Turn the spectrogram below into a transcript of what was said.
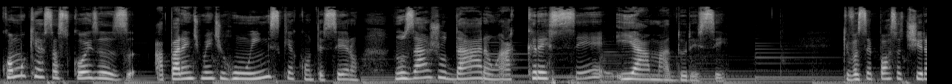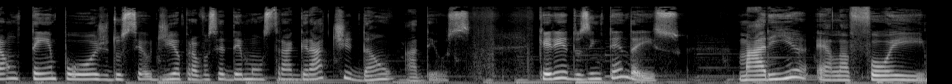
como que essas coisas aparentemente ruins que aconteceram nos ajudaram a crescer e a amadurecer. Que você possa tirar um tempo hoje do seu dia para você demonstrar gratidão a Deus. Queridos, entenda isso. Maria, ela foi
